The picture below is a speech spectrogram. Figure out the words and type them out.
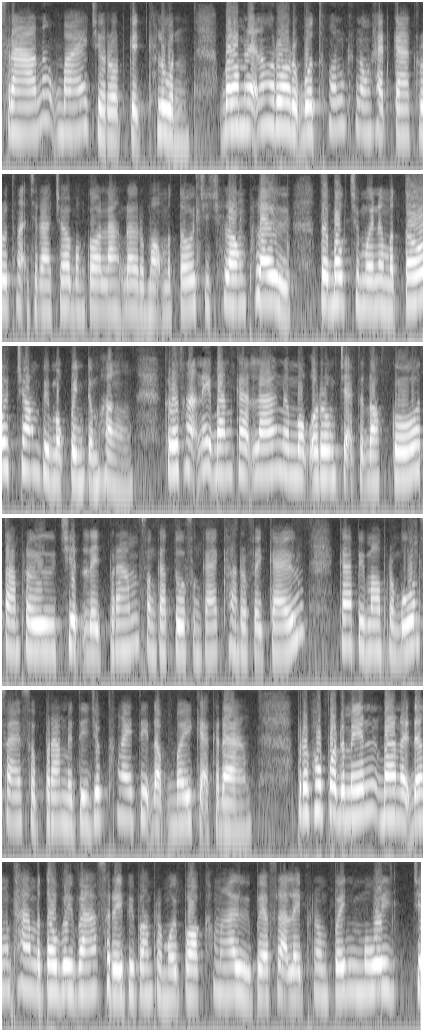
ហ្វ្រាលនឹងបែរជារត់គេចខ្លួនបើម្នាក់នឹងរងរបួសធ្ងន់ក្នុងហេតុការណ៍គ្រោះថ្នាក់ចរាចរណ៍បង្កឡើងដោយរមាក់ម៉ូតូជិះឆ្លងផ្លូវទៅបុកជាមួយនឹងម៉ូតូចំពីមុខពេញទំហឹងគ្រោះថ្នាក់នេះបានកើតឡើងនៅមុខរោងចក្រទឹកដោះគោតាមផ្លូវជាតិលេខ5សង្កាត់ទួលសង្កែខណ្ឌរហ្វេកែវកាលពីម៉ោង9:45នាទីយប់ថ្ងៃទី13កក្កដាប្រភពព័ត៌មានបានឲ្យដឹងថាម៉ូតូ Viva Free 2006ពណ៌ខ្មៅពាក់ផ្លាកលេខភ្នំពេញ 1J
